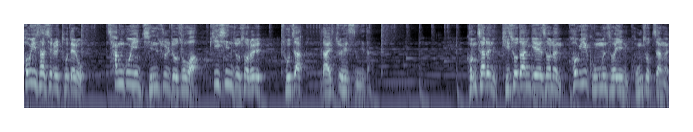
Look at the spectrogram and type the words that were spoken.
허위 사실을 토대로 참고인 진술조서와 피신조서를 조작, 날조했습니다. 검찰은 기소 단계에서는 허위 공문서인 공소장을,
